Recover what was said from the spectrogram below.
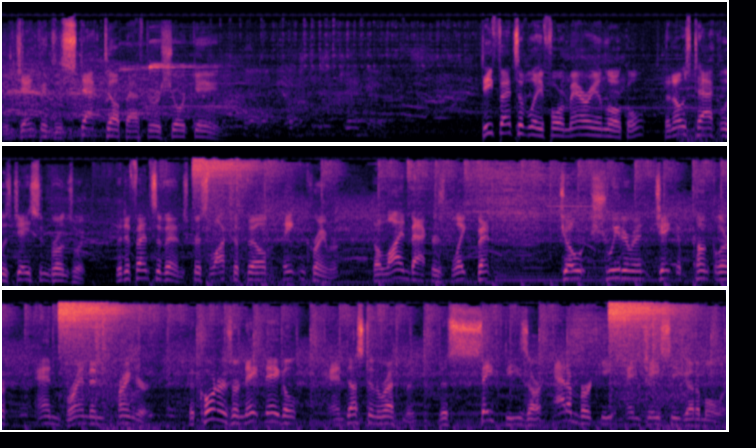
And Jenkins is stacked up after a short game. Defensively for Marion Local, the nose tackle is Jason Brunswick. The defensive ends, Chris Lochtefeld, Peyton Kramer. The linebackers, Blake Benton, Joe Schwieterman, Jacob Kunkler, and Brandon Prenger. The corners are Nate Nagel and Dustin Rethman. The safeties are Adam Bertke and Jacy Goettemoeller.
